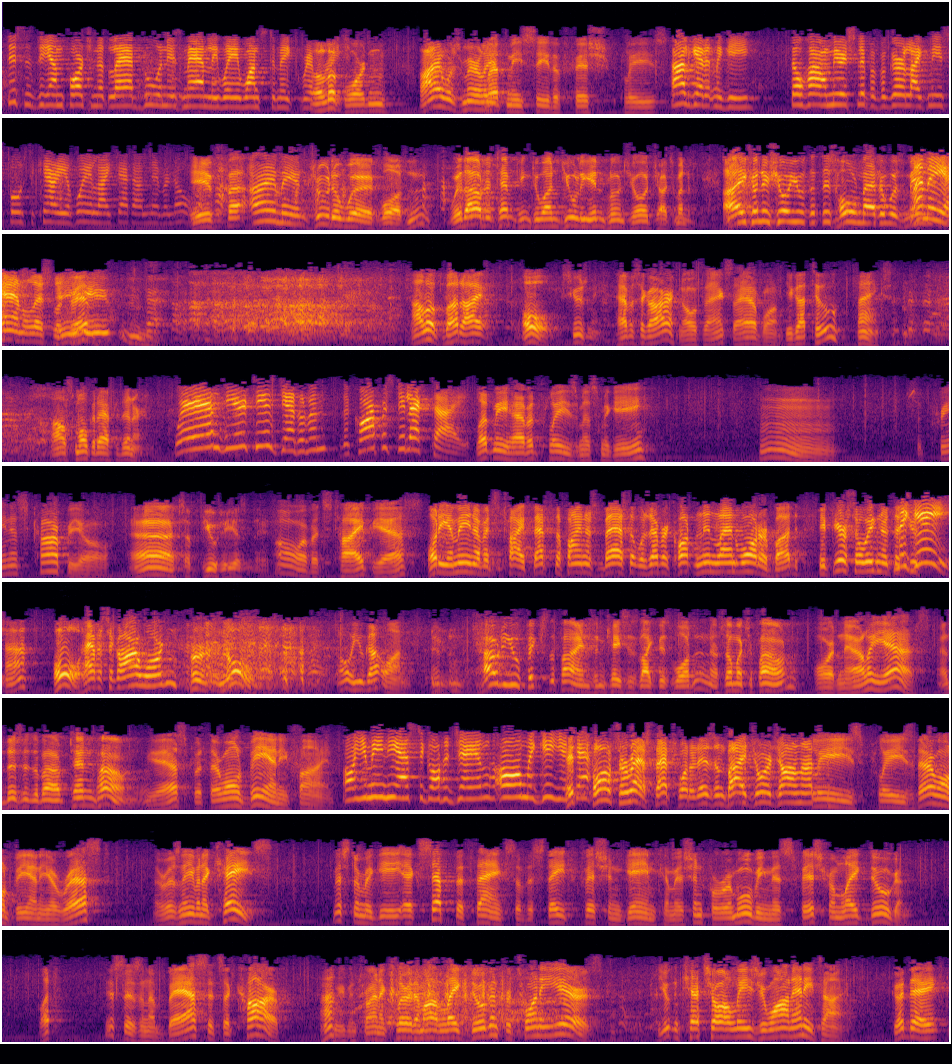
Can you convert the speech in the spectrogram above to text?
this is the unfortunate lad who, in his manly way, wants to make Well, reparations. look, Warden, I was merely. Let me see the fish, please. I'll get it, McGee. Though how a mere slip of a girl like me is supposed to carry a whale like that, I'll never know. If uh, I may intrude a word, Warden, without attempting to unduly influence your judgment, I can assure you that this whole matter was Let me handle this, Latriv. now, look, Bud, I. Oh, excuse me. Have a cigar? No, thanks. I have one. You got two? Thanks. I'll smoke it after dinner. Well, here it is, gentlemen. The corpus delicti. Let me have it, please, Miss McGee. Hmm. Cyprinus Carpio. Ah, it's a beauty, isn't it? Oh, of its type, yes. What do you mean of its type? That's the finest bass that was ever caught in inland water, Bud. If you're so ignorant that you... McGee! Huh? Oh, have a cigar, Warden? Or, no. oh, you got one. How do you fix the fines in cases like this, Warden? So much a pound? Ordinarily, yes. And this is about ten pounds. Yes, but there won't be any fine. Oh, you mean he has to go to jail? Oh, McGee, you It's can't. false arrest, that's what it is, and by George, I'll not... Please, please, there won't be any arrest. There isn't even a case. Mr. McGee, accept the thanks of the State Fish and Game Commission for removing this fish from Lake Dugan. What? This isn't a bass, it's a carp. Huh? We've been trying to clear them out of Lake Dugan for 20 years. You can catch all these you want anytime. Good day.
